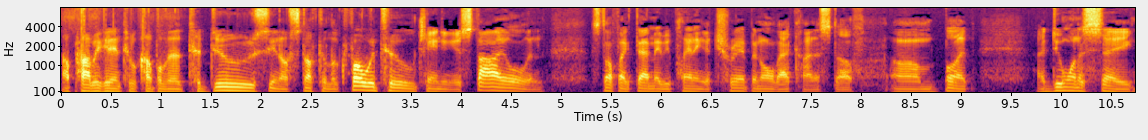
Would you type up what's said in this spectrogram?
I'll probably get into a couple of to dos, you know, stuff to look forward to, changing your style, and stuff like that, maybe planning a trip and all that kind of stuff. Um, but I do want to say,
